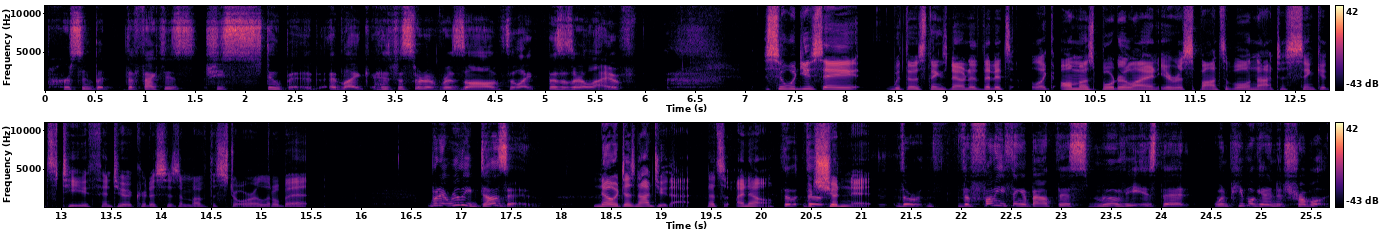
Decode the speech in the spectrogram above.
person, but the fact is she's stupid and like has just sort of resolved to like this is her life. So would you say, with those things noted, that it's like almost borderline irresponsible not to sink its teeth into a criticism of the store a little bit? But it really doesn't. No, it does not do that. That's I know. The- but shouldn't it? the the funny thing about this movie is that when people get into trouble,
